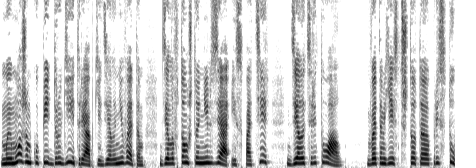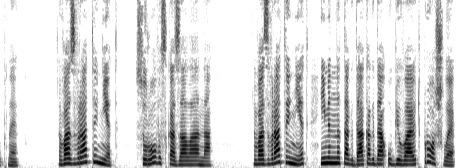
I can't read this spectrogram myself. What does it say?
Мы можем купить другие тряпки, дело не в этом. Дело в том, что нельзя из потерь делать ритуал. В этом есть что-то преступное. Возврата нет, сурово сказала она. Возврата нет именно тогда, когда убивают прошлое.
